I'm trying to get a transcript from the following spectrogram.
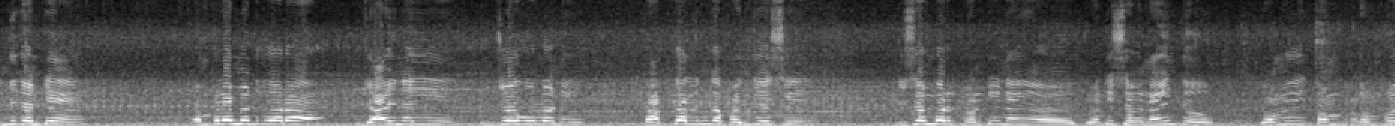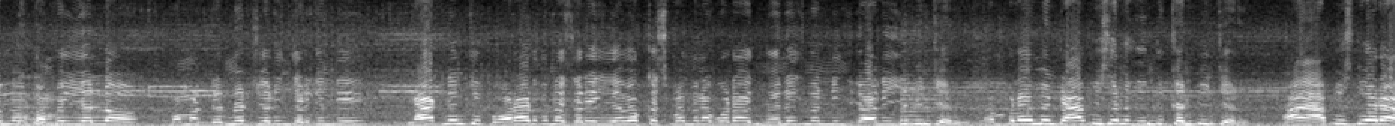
ఎందుకంటే ఎంప్లాయ్మెంట్ ద్వారా జాయిన్ అయ్యి ఉద్యోగంలోని తాత్కాలికంగా పనిచేసి December twenty nine twenty seven ninth తొమ్మిది తొంభై వందల తొంభై ఏళ్ళలో మమ్మల్ని టెర్మినేట్ చేయడం జరిగింది. నాటి నుంచి పోరాడుతున్నా సరే ఏ ఒక్క స్పందన కూడా మేనేజ్మెంట్ నుంచి కానీ కనిపించారు ఎంప్లాయ్మెంట్ ఆఫీస్ అనేది ఎందుకు కనిపించారు ఆ ఆఫీస్ ద్వారా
